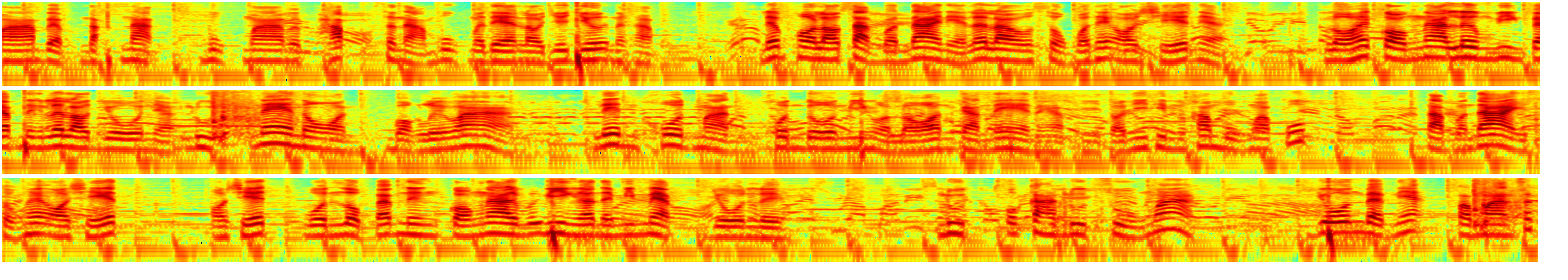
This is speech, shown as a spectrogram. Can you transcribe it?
มาแบบหนักๆ บุกมาแบบพับสนามบุกมาแดนเราเยอะๆนะครับ แล้วพอเราตัดบอลได้เนี่ยแล้วเราส่งบอลให้ออเชสเนี่ยรอให้กองหน้าเริ่มวิ่งแป๊บนึงแล้วเราโยนเนี่ยหลุดแน่นอนบอกเลยว่าเล่นโคตรมันคนโดนมีหัวร้อนกันแน่นะครับนี่ตอนนี้ทีมตรงข้ามบุกมาปุ๊บตัดบอลได้ส่งให้ออเชสออเชสวนหลบแป๊บนึงกองหน้าวิ่งแล้วในมิแมปโยนเลย หลุดโอกาสหลุดสูงมาก โยนแบบเนี้ยประมาณสัก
